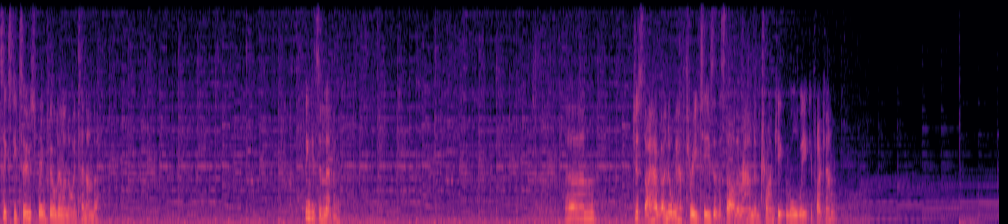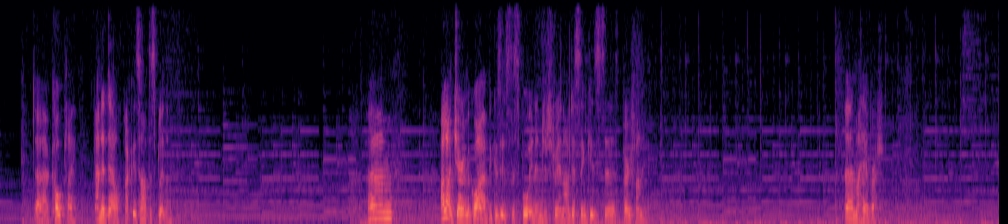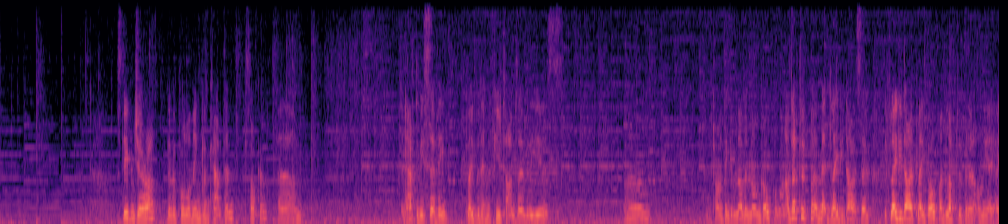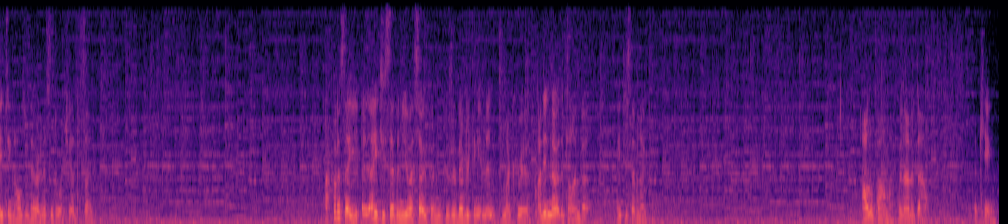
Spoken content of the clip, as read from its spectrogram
62, Springfield, Illinois, 10 under. I think it's 11. Um, just I have I normally have three tees at the start of the round and try and keep them all week if I can. Uh, Coldplay and Adele. It's hard to split them. Um, I like Jerry Maguire because it's the sporting industry and I just think it's uh, very funny. Uh, my hairbrush. Steven Gerrard, Liverpool and England captain, soccer. Um, it'd have to be Seve. Played with him a few times over the years. I'm trying to think of another non-golfer one. I'd love to have met Lady Di. So if Lady Di had played golf, I'd love to have been out on the 18 holes with her and listened to what she had to say. I've got to say, uh, 87 US Open because of everything it meant to my career. I didn't know at the time, but 87 Open. Arnold Palmer, without a doubt, the king.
